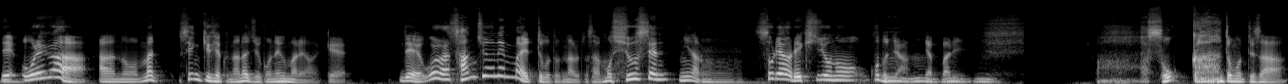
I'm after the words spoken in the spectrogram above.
で、俺が、あの、まあ、1975年生まれなわけ。で、俺は30年前ってことになるとさ、もう終戦になる。それは歴史上のことじゃん、やっぱり。ああ、そっか と思ってさ。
